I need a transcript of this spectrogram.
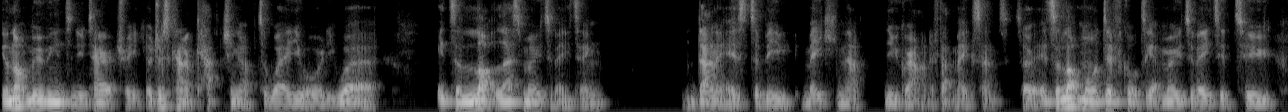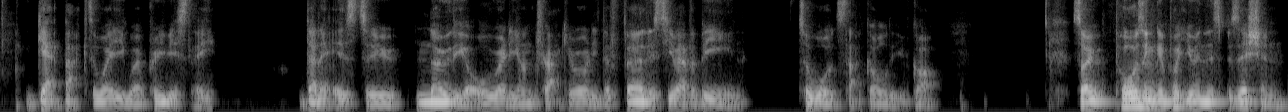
you're not moving into new territory you're just kind of catching up to where you already were it's a lot less motivating than it is to be making that new ground, if that makes sense. So it's a lot more difficult to get motivated to get back to where you were previously than it is to know that you're already on track. You're already the furthest you've ever been towards that goal that you've got. So pausing can put you in this position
